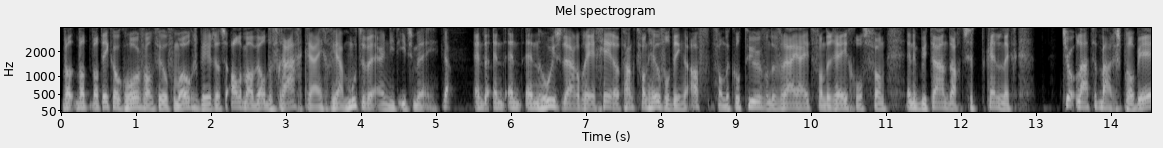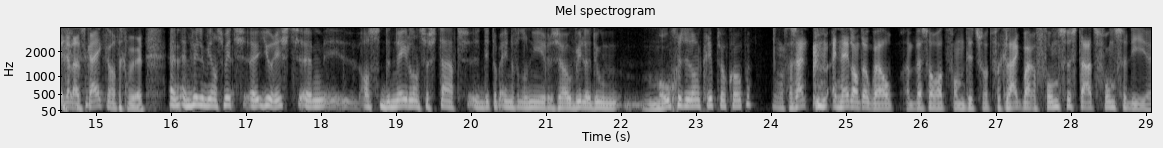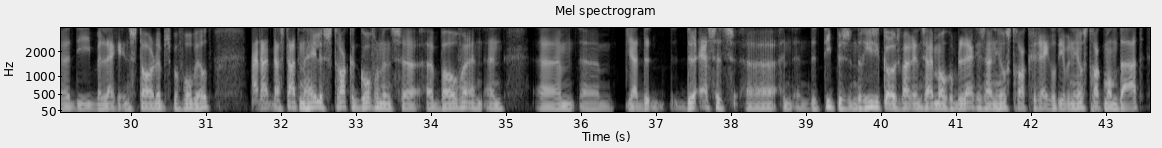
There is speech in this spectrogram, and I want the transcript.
wat, wat, wat ik ook hoor van veel vermogensbeheerders, dat ze allemaal wel de vraag krijgen: van, ja, moeten we er niet iets mee? Ja. En, en, en, en hoe ze daarop reageren, dat hangt van heel veel dingen af. Van de cultuur, van de vrijheid, van de regels. Van... En in Bhutan dachten ze kennelijk. Tjoh, laten we het maar eens proberen. Laten we eens kijken wat er gebeurt. En, en Willem-Jan Smits, eh, jurist, ehm, als de Nederlandse staat dit op een of andere manier zou willen doen, mogen ze dan crypto kopen? Want er zijn in Nederland ook wel eh, best wel wat van dit soort vergelijkbare fondsen, staatsfondsen, die, eh, die beleggen in start-ups bijvoorbeeld. Maar daar, daar staat een hele strakke governance eh, boven. En, en ehm, ehm, ja, de, de assets eh, en, en de types en de risico's waarin zij mogen beleggen zijn heel strak geregeld. Die hebben een heel strak mandaat.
